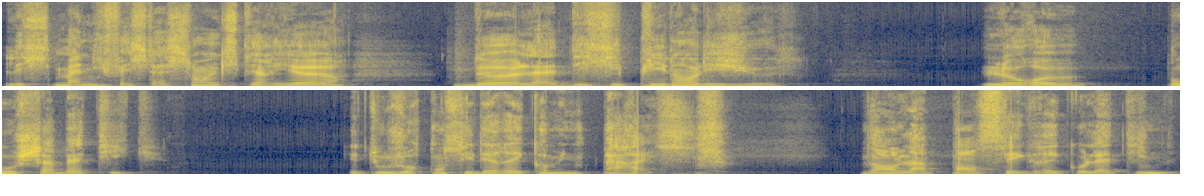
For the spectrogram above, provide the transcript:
les manifestations extérieures de la discipline religieuse. Le repos shabbatique est toujours considéré comme une paresse dans la pensée gréco-latine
